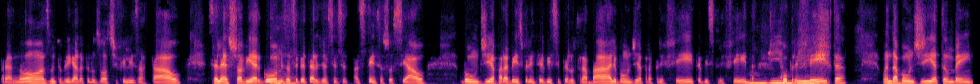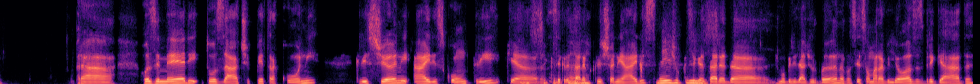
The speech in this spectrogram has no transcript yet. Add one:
para nós. Muito obrigada pelos votos de Feliz Natal. Celeste Xavier Gomes, é. a secretária de Assistência Social. Bom dia, parabéns pela entrevista e pelo trabalho. Bom dia para a prefeita, vice-prefeita, co-prefeita. Um Mandar bom dia também para Rosemary Tosati Petracone, Cristiane Aires Contri, que é a secretária, secretária Cristiane Aires. Beijo, Cris. Secretária da, de Mobilidade Urbana. Vocês são maravilhosas, obrigada.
